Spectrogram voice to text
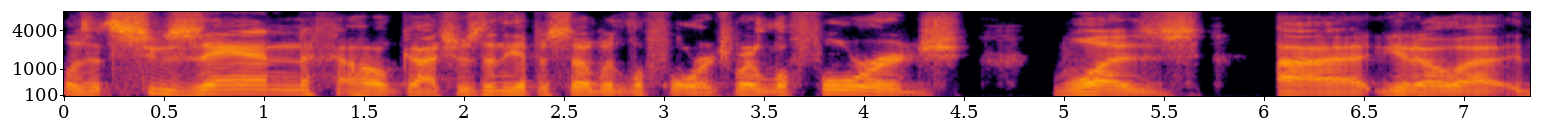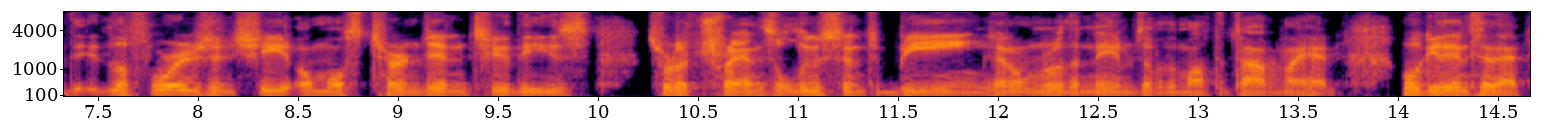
was it Suzanne? Oh gosh, it was in the episode with LaForge where LaForge was uh, you know, uh, LaForge and she almost turned into these sort of translucent beings. I don't know the names of them off the top of my head. We'll get into that.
